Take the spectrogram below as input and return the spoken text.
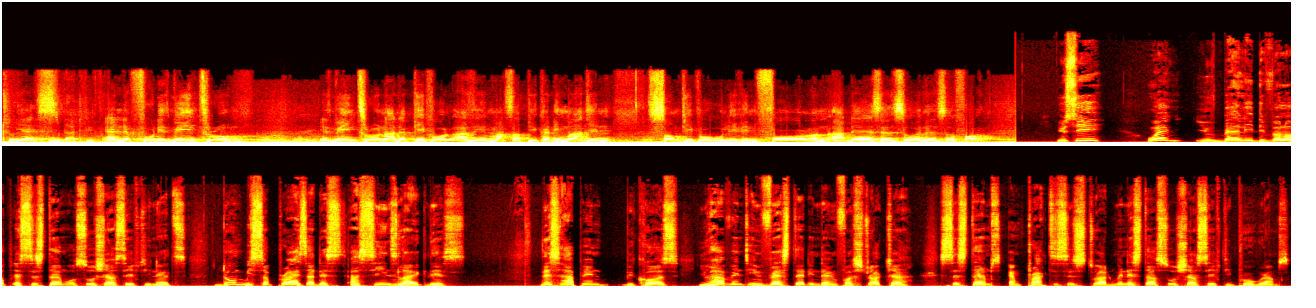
throwing yes. food at people. And the food is being thrown. It's being thrown at the people as they mass up. You can imagine some people will even fall on others and so on and so forth. You see, when you've barely developed a system of social safety nets, don't be surprised at, this, at scenes like this. This happened because you haven't invested in the infrastructure, systems, and practices to administer social safety programs.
